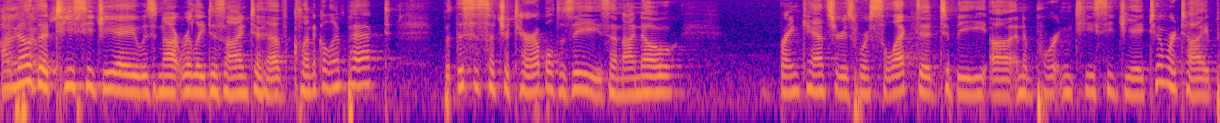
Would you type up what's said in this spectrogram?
I I- know I that TCGA was not really designed to have clinical impact, but this is such a terrible disease, and I know brain cancers were selected to be uh, an important TCGA tumor type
